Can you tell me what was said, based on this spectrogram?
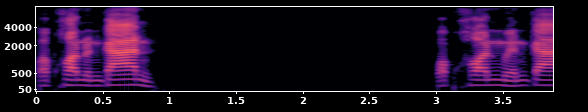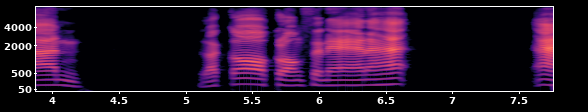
ป๊อปคอนเหมือนกัน ป๊อปคอนเหมือนกัน แล้วก็กลองสแนนะฮะ อะ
